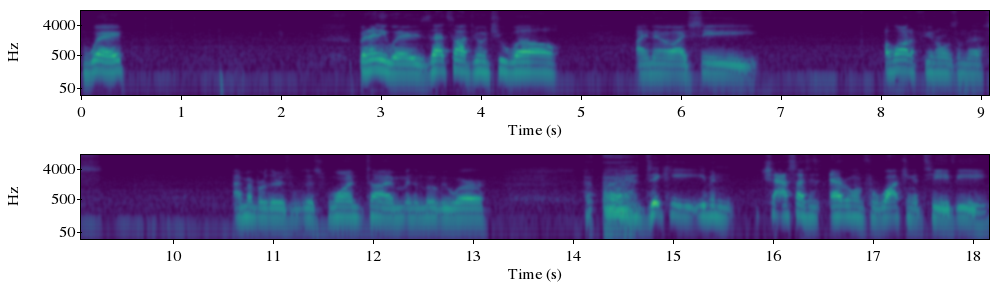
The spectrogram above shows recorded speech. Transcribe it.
way. But anyways, that's not doing too well. I know I see a lot of funerals in this. I remember there's this one time in the movie where Dickie even chastises everyone for watching a TV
